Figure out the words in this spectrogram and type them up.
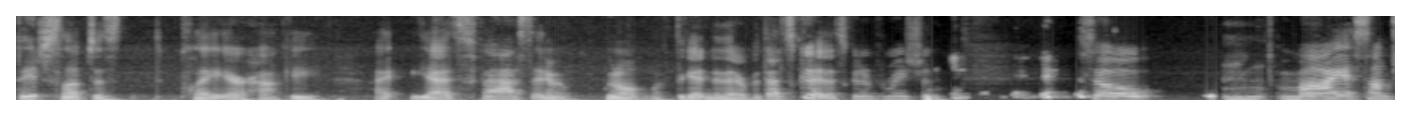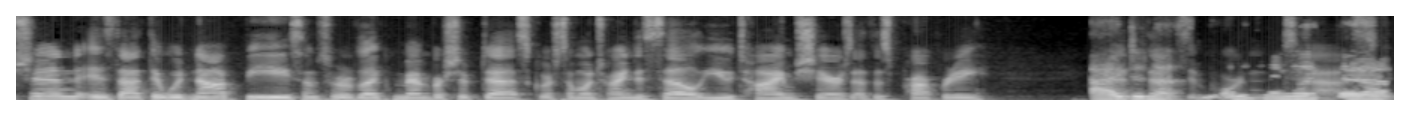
they just love to play air hockey. I, yeah, it's fast. Anyway, we don't have to get into there, but that's good. That's good information. so, my assumption is that there would not be some sort of like membership desk or someone trying to sell you timeshares at this property. I And did not that's see important anything like ask. that.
